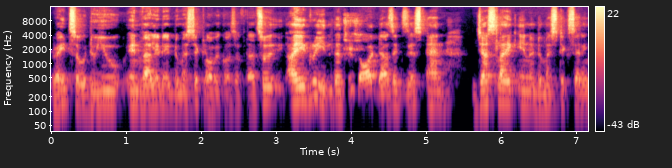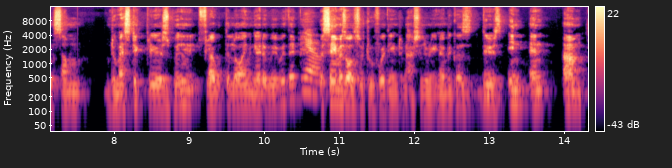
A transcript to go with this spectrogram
Right. So, do you invalidate domestic law because of that? So, I agree that the law does exist. And just like in a domestic setting, some domestic players will flout the law and get away with it. Yeah. The same is also true for the international arena because there's in an um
